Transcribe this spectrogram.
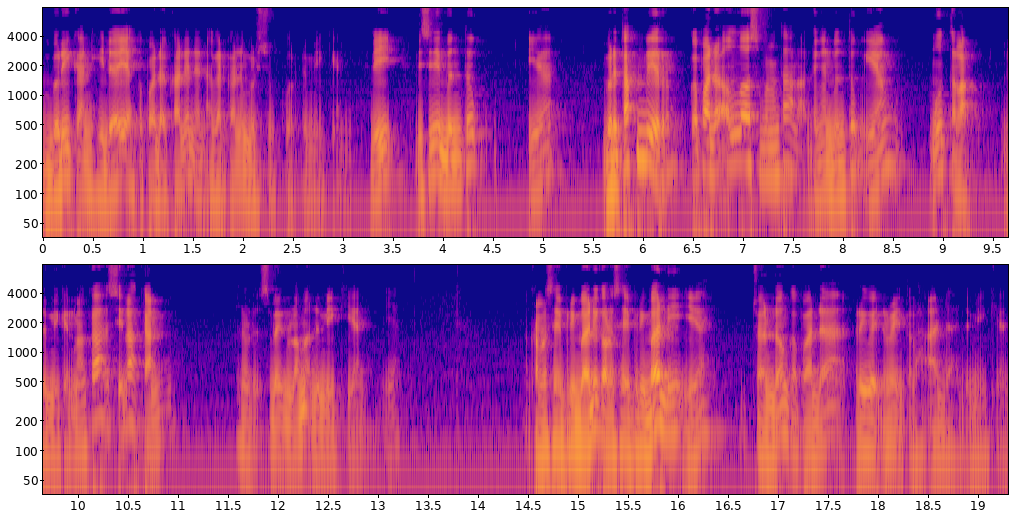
berikan hidayah kepada kalian dan agar kalian bersyukur demikian. Jadi di sini bentuk ya bertakbir kepada Allah taala dengan bentuk yang mutlak. Demikian. Maka silahkan menurut sebagian ulama demikian ya. Kalau saya pribadi kalau saya pribadi ya condong kepada riwayat-riwayat yang telah ada demikian.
